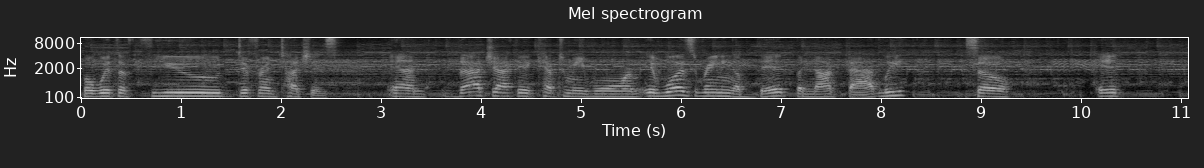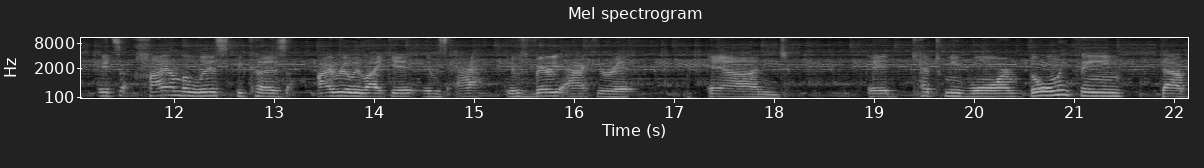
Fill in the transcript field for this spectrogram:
but with a few different touches. And that jacket kept me warm. It was raining a bit, but not badly. So, it it's high on the list because I really like it. It was it was very accurate and it kept me warm. The only thing that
